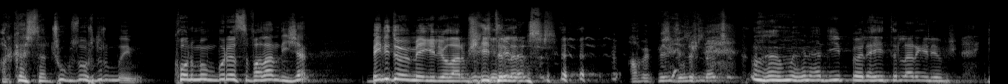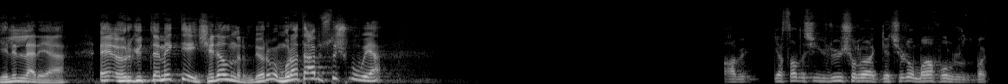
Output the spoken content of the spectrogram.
Arkadaşlar çok zor durumdayım. Konumum burası falan diyeceksin. Beni dövmeye geliyorlarmış Bir haterlar. Abi bir gelirler. Amına deyip böyle haterlar geliyormuş. Gelirler ya. E örgütlemek diye içeri alınırım diyorum ama Murat abi suç mu bu ya? Abi yasa dışı yürüyüş olarak geçiriyor mahvoluruz bak.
